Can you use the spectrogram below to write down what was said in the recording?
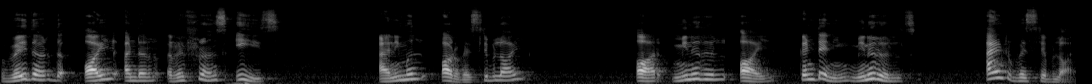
whether the oil under reference is animal or vegetable oil or mineral oil containing minerals and vegetable oil.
